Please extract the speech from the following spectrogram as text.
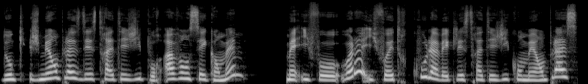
Donc je mets en place des stratégies pour avancer quand même, mais il faut, voilà, il faut être cool avec les stratégies qu'on met en place.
